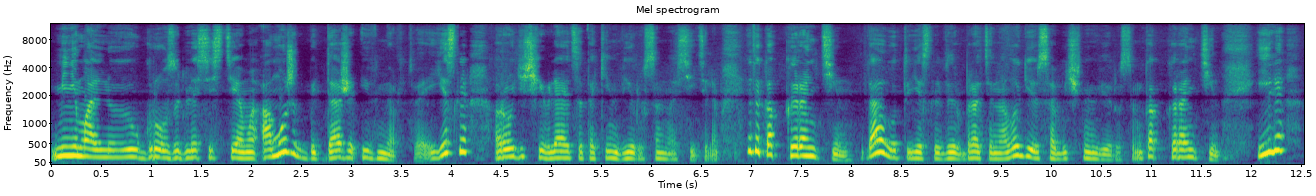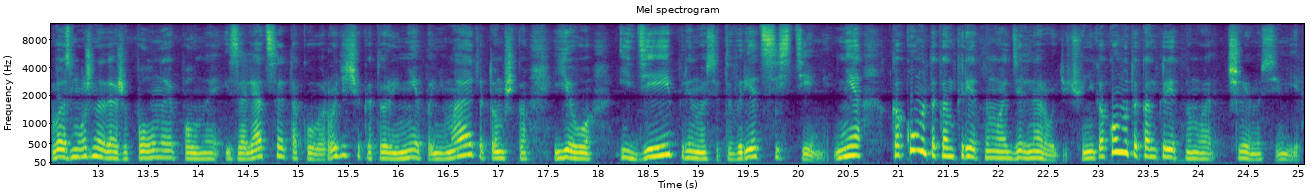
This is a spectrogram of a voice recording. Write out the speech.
минимальную угрозу для системы, а может быть даже и в мертвое, если родич является таким вирусом носителем. Это как карантин, да, вот если брать аналогию с обычным вирусом, как карантин или возможно даже полная полная изоляция такого родича, который не понимает о том, что его идеи приносят вред системе, не какому-то конкретному отдельно родичу, не какому-то конкретному члену семьи,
